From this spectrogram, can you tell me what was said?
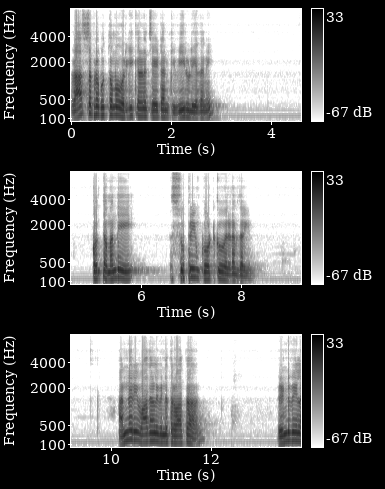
రాష్ట్ర ప్రభుత్వము వర్గీకరణ చేయడానికి వీలు లేదని కొంతమంది సుప్రీం కోర్టుకు వెళ్ళడం జరిగింది. అందరి వాదనలు విన్న తర్వాత రెండు వేల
